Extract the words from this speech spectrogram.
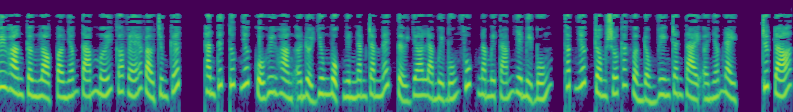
Huy Hoàng cần lọt vào nhóm 8 mới có vé vào chung kết. Thành tích tốt nhất của Huy Hoàng ở nội dung 1.500m tự do là 14 phút 58 giây 14, thấp nhất trong số các vận động viên tranh tài ở nhóm này. Trước đó,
